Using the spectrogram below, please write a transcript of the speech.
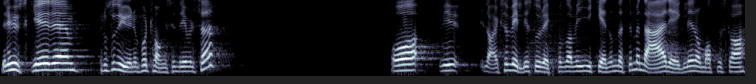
Dere husker eh, prosedyrene for tvangsinndrivelse. Og vi la ikke så veldig stor vekt på det da vi gikk gjennom dette, men det er regler om at det skal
